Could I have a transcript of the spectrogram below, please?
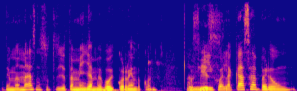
de mamás. Nosotros, yo también ya me voy corriendo con, con mi hijo a la casa, pero un,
